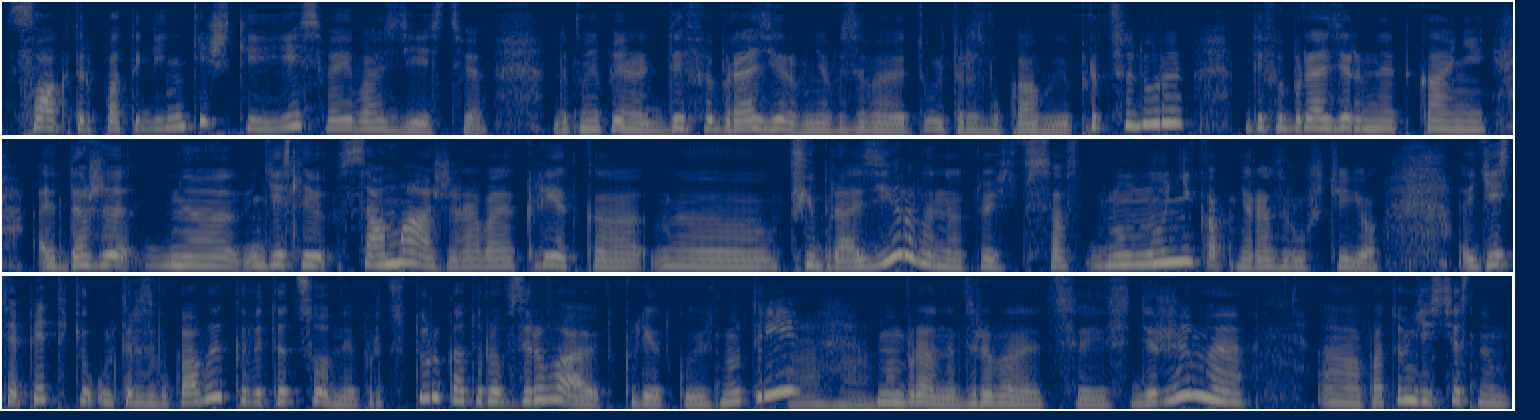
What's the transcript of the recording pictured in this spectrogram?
фактор патогенетический есть свои воздействия. Например, дефиброзирование вызывает ультразвуковые процедуры дефиброзированной тканей. Э, даже э, если сама жировая клетка э, фиброзирована, то есть ну, ну никак не разрушить ее, есть опять-таки ультразвуковые кавитационные процедуры, которые взрывают клетку изнутри, uh-huh. мембрана взрывается и содержимое, а потом естественным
